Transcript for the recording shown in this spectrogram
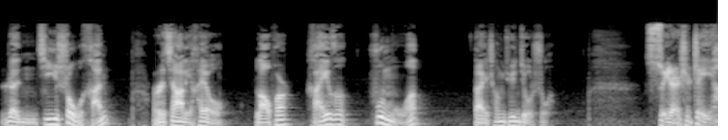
忍饥受寒，而家里还有老婆、孩子、父母啊。戴成军就说：“虽然是这样，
